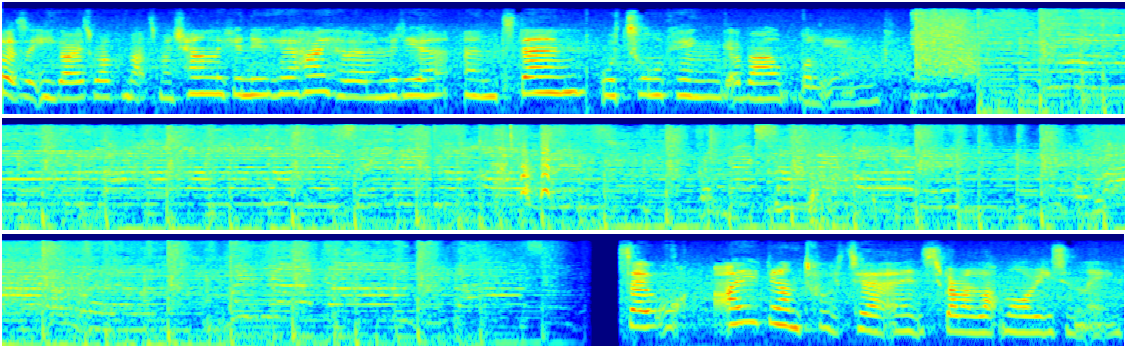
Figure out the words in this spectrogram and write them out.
what's up you guys? Welcome back to my channel if you're new here. Hi, hello, I'm Lydia and today we're talking about bullying. So I've been on Twitter and Instagram a lot more recently and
